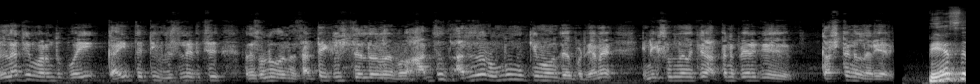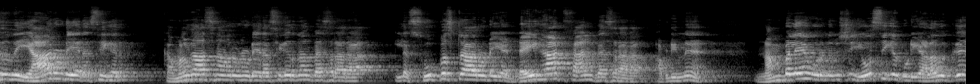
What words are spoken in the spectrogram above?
எல்லாத்தையும் மறந்து போய் கை தட்டி விசில் அடிச்சு அதை சொல்லுவோம் அந்த சட்டை கிழிச்சு அது அதுதான் ரொம்ப முக்கியமாகவும் தேவைப்படுது. ஏன்னா இன்னைக்கு சூழ்நிலைக்கு அத்தனை பேருக்கு கஷ்டங்கள் நிறைய இருக்கு. பேசுறது யாருடைய ரசிகர்? கமல்ஹாசன் அவர்களுடைய ரசிகர் தான் பேசுறாரா? இல்ல சூப்பர் ஸ்டாருடைய டைஹார்ட் ஃபேன் பேசுறாரா? அப்படின்னு நம்மளே ஒரு நிமிஷம் யோசிக்கக்கூடிய அளவுக்கு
